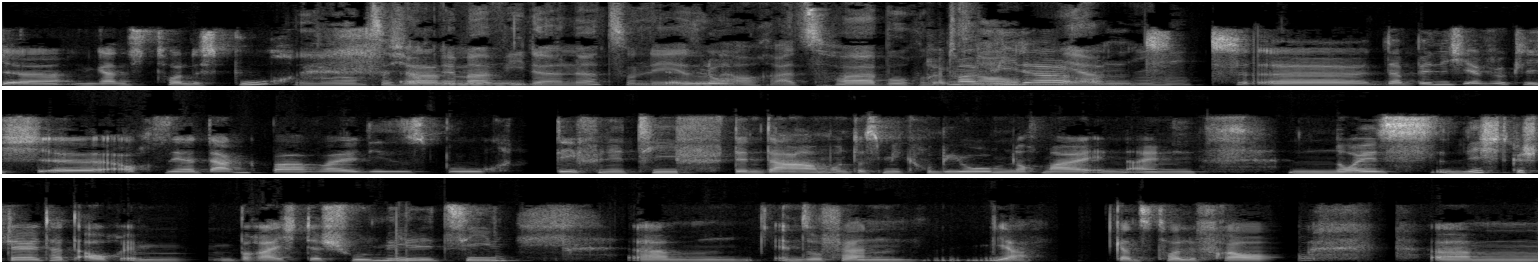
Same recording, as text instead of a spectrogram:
äh, ein ganz tolles Buch. Lohnt sich auch ähm, immer wieder ne, zu lesen, auch als Hörbuch. Immer Traum. wieder. Ja. Und mhm. äh, da bin ich ihr wirklich äh, auch sehr dankbar, weil dieses Buch definitiv den Darm und das Mikrobiom nochmal in ein neues Licht gestellt hat, auch im Bereich der Schulmedizin. Ähm, insofern, ja, ganz tolle Frau. Ähm,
